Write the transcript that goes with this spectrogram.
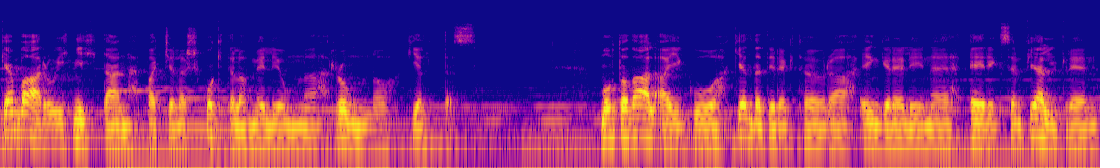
ken vaaruih nihtan patselas koktelo miljoona runno kieltässä. Mutta täällä aiku kieltädirektöra Ingerelin Eriksen Fjällgren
